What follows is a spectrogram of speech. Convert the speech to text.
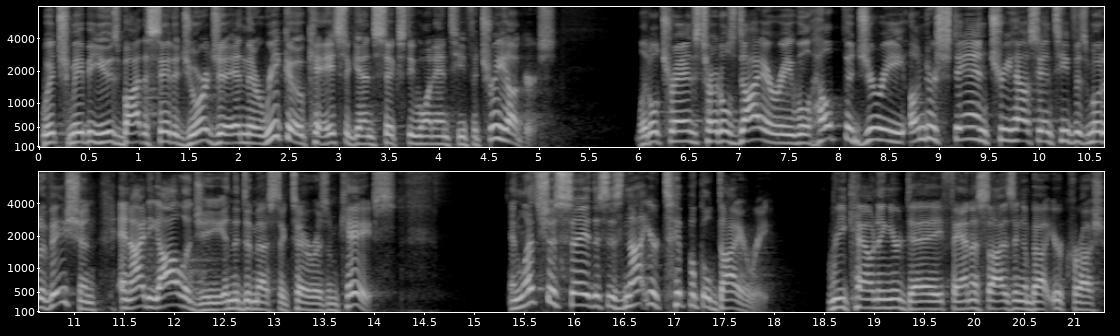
which may be used by the state of Georgia in their RICO case against 61 Antifa tree huggers. Little Trans Turtle's diary will help the jury understand Treehouse Antifa's motivation and ideology in the domestic terrorism case. And let's just say this is not your typical diary, recounting your day, fantasizing about your crush.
